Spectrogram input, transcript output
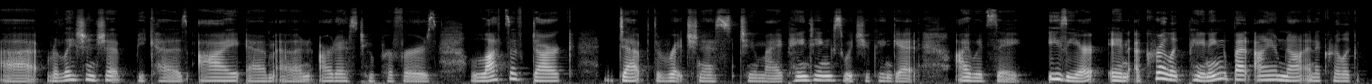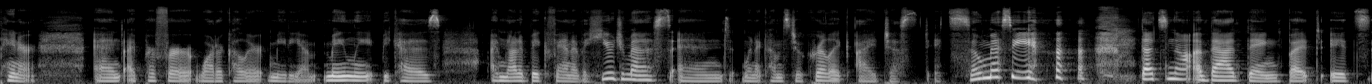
uh, relationship because I am an artist who prefers lots of dark, depth, richness to my paintings, which you can get, I would say, easier in acrylic painting, but I am not an acrylic painter and I prefer watercolor medium mainly because I'm not a big fan of a huge mess, and when it comes to acrylic, I just, it's so messy. That's not a bad thing, but it's,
